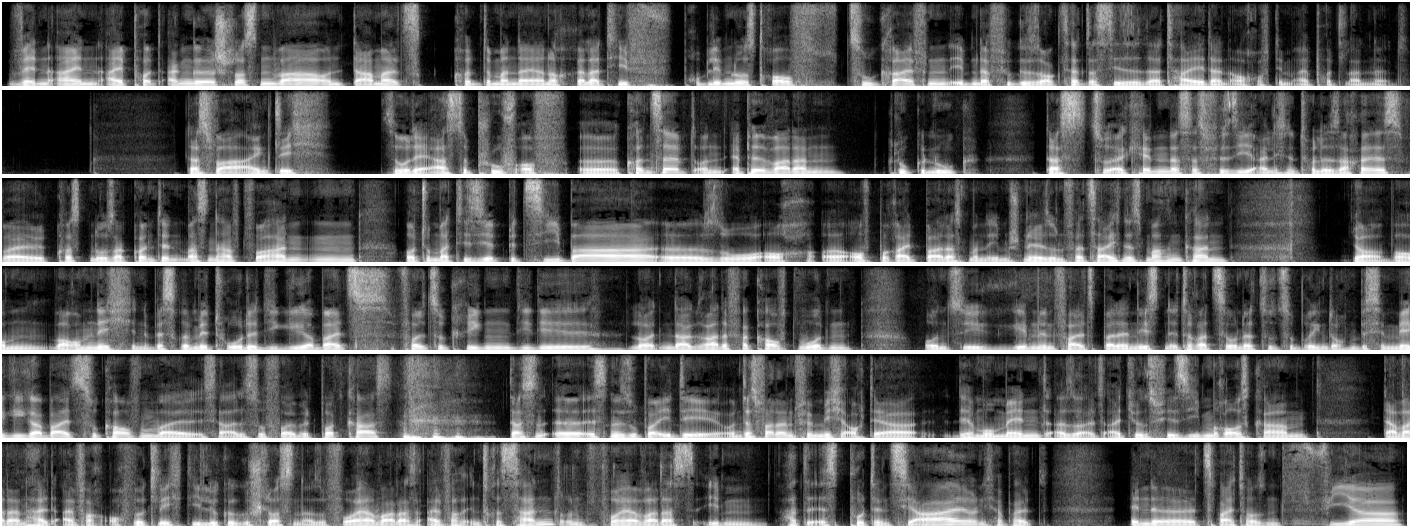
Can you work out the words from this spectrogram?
wenn ein iPod angeschlossen war und damals konnte man da ja noch relativ problemlos drauf zugreifen, eben dafür gesorgt hat, dass diese Datei dann auch auf dem iPod landet. Das war eigentlich so der erste Proof of äh, Concept und Apple war dann klug genug, das zu erkennen, dass das für sie eigentlich eine tolle Sache ist, weil kostenloser Content massenhaft vorhanden, automatisiert beziehbar, äh, so auch äh, aufbereitbar, dass man eben schnell so ein Verzeichnis machen kann. Ja, warum, warum nicht? Eine bessere Methode, die Gigabytes vollzukriegen, die die Leuten da gerade verkauft wurden und sie gegebenenfalls bei der nächsten Iteration dazu zu bringen, doch ein bisschen mehr Gigabytes zu kaufen, weil ist ja alles so voll mit Podcasts. Das äh, ist eine super Idee. Und das war dann für mich auch der, der Moment, also als iTunes 4.7 rauskam, da war dann halt einfach auch wirklich die Lücke geschlossen. Also vorher war das einfach interessant und vorher war das eben, hatte es Potenzial und ich habe halt Ende 2004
